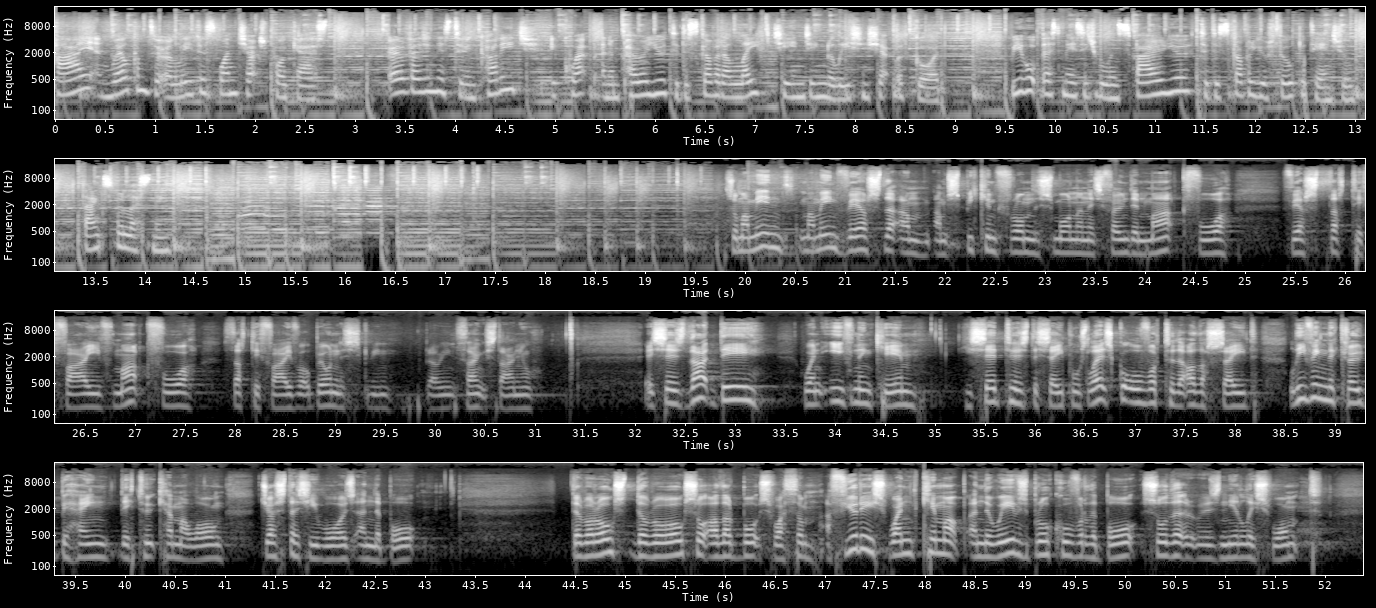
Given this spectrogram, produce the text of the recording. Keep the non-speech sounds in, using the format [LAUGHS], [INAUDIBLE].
Hi, and welcome to our latest One Church podcast. Our vision is to encourage, equip, and empower you to discover a life changing relationship with God. We hope this message will inspire you to discover your full potential. Thanks for listening. So my main my main verse that I'm I'm speaking from this morning is found in Mark 4 verse 35. Mark 4 35. It'll be on the screen. Brilliant. Thanks, Daniel. It says, That day when evening came, he said to his disciples, Let's go over to the other side. Leaving the crowd behind, they took him along just as he was in the boat. There were, also, there were also other boats with him. A furious wind came up, and the waves broke over the boat so that it was nearly swamped.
